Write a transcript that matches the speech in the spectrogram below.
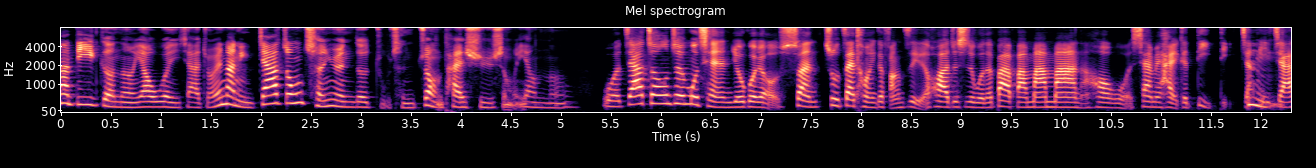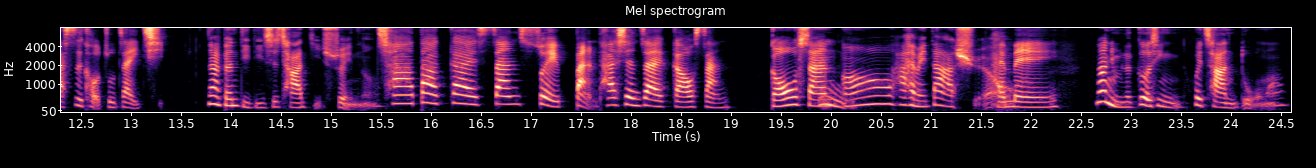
那第一个呢，要问一下九月，那你家中成员的组成状态是什么样呢？我家中就目前如果有算住在同一个房子里的话，就是我的爸爸妈妈，然后我下面还有一个弟弟，这样一家四口住在一起。那跟弟弟是差几岁呢？差大概三岁半，他现在高三。高三哦，他还没大学哦，还没。那你们的个性会差很多吗？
